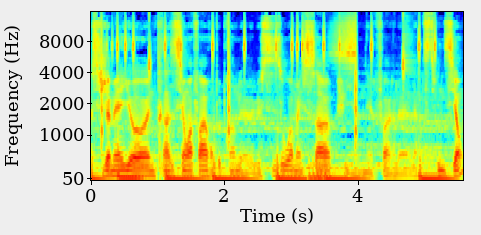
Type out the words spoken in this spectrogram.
Si jamais il y a une transition à faire, on peut prendre le, ciseau amincisseur puis venir faire la, la petite finition.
